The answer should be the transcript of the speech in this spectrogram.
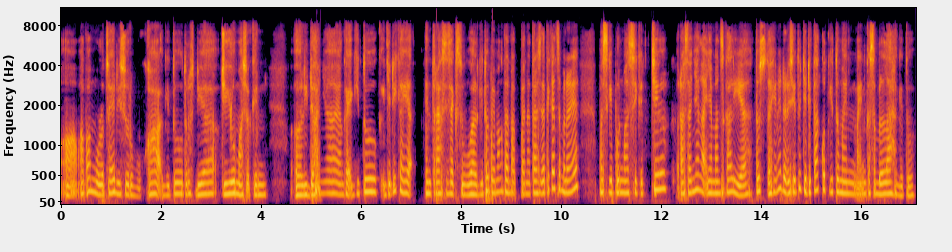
uh, apa mulut saya disuruh buka gitu terus dia cium masukin uh, lidahnya yang kayak gitu. Jadi kayak interaksi seksual gitu memang tanpa penetrasi. Tapi kan sebenarnya meskipun masih kecil rasanya nggak nyaman sekali ya. Terus akhirnya dari situ jadi takut gitu main-main ke sebelah gitu.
